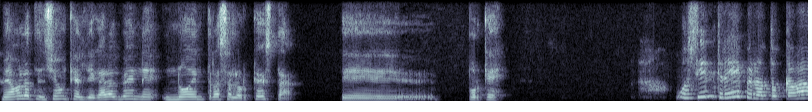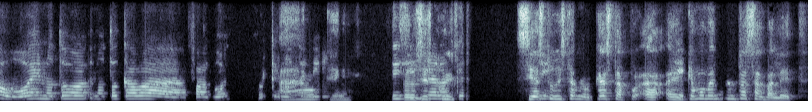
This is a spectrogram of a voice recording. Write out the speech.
Me llama la atención que al llegar al Bene no entras a la orquesta. Eh, ¿Por qué? Pues sí entré, pero tocaba oboe, no, no tocaba fagot. Porque no ah, tenía. Sí, pero sí, estuviste, sí, estuviste en la orquesta. Ah, ¿En qué momento entras al ballet?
